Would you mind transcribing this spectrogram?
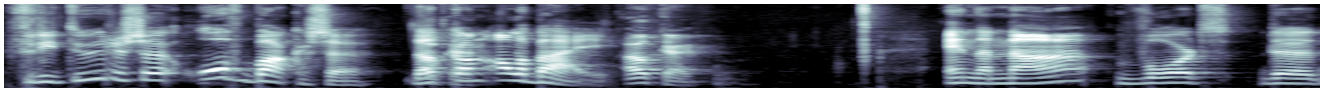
frituren ze of bakken ze. Dat kan allebei. Oké. En daarna wordt de,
